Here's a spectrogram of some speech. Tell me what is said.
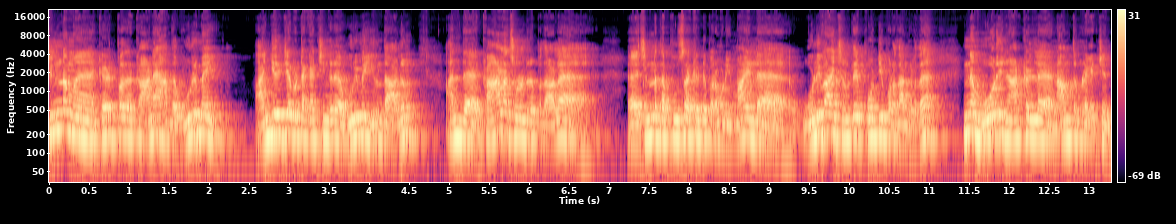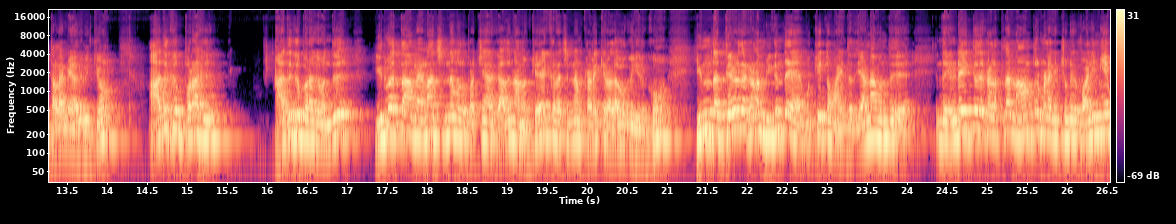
சின்னம் கேட்பதற்கான அந்த உரிமை அங்கீகரிக்கப்பட்ட கட்சிங்கிற உரிமை இருந்தாலும் அந்த கால சூழல் இருப்பதால் சின்னத்தை புதுசாக கேட்டு பெற முடியுமா? இல்லை ஒளிவாய் சின்னத்தை போட்டி போகிறதாங்கிறத இன்னும் ஓரிரு நாட்களில் நாம் தமிழர் கட்சியின் தலைமை அறிவிக்கும். அதுக்கு பிறகு அதுக்கு பிறகு வந்து இருபத்தாறுல சின்னம் ஒரு பிரச்சனையாக இருக்காது நம்ம கேட்குற சின்னம் கிடைக்கிற அளவுக்கு இருக்கும். இந்த தேர்தல் களம் மிகுந்த முக்கியத்துவம் வாய்ந்தது. ஏன்னா வந்து இந்த இடைத்தேர்தல் காலத்தில் நாம் தமிழக கட்சியுடைய வலிமையை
